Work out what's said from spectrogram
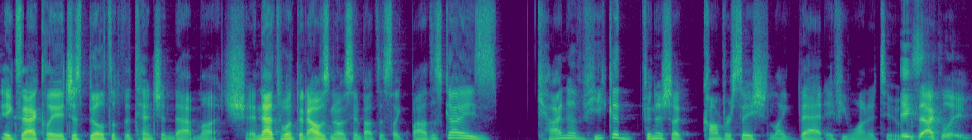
Exactly. It just built up the tension that much. And that's one thing I was noticing about this. Like, wow, this guy's kind of he could finish a conversation like that if he wanted to. Exactly.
